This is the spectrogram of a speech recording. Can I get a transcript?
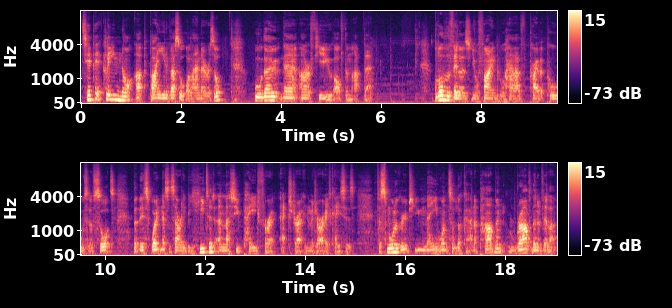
Typically not up by Universal Orlando Resort, although there are a few of them up there. A lot of the villas you'll find will have private pools of sorts, but this won't necessarily be heated unless you paid for it extra in the majority of cases. For smaller groups, you may want to look at an apartment rather than a villa.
